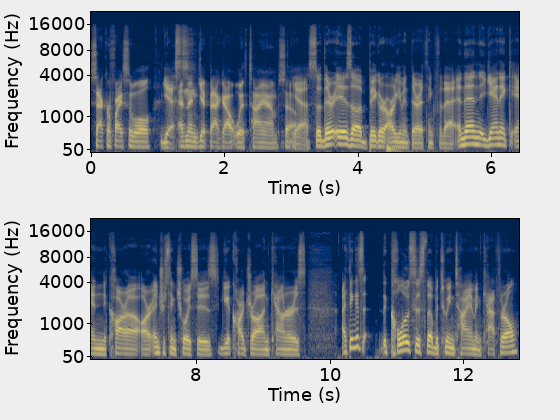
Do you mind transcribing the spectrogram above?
sacrificable. Yes. And then get back out with Tayam. So Yeah, so there is a bigger argument there, I think, for that. And then Yannick and Nikara are interesting choices. You get card draw and counters. I think it's the closest though between Tayam and Kathril.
